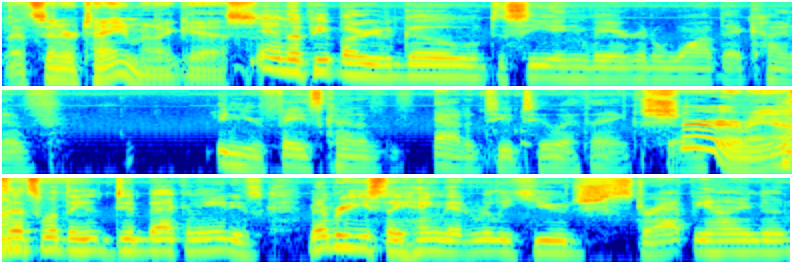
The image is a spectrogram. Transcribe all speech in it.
that's entertainment, I guess. And the people are going to go to see Yngwie are going to want that kind of in your face kind of attitude too. I think. So. Sure, man. Because that's what they did back in the 80s. Remember, he used to hang that really huge strap behind the,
